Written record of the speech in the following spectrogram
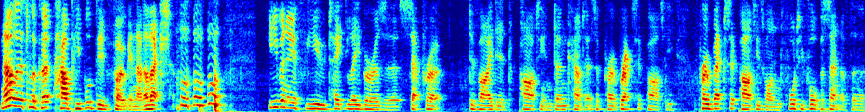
Now let's look at how people did vote in that election. Even if you take Labour as a separate, divided party and don't count it as a pro-Brexit party, pro-Brexit parties won 44% of the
